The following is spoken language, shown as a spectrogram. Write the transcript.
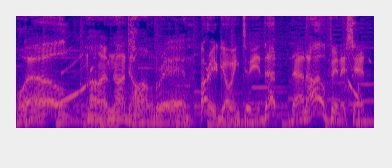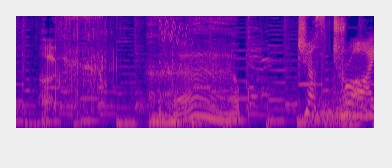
Well, I'm not hungry. Are you going to eat that? Then I'll finish it. Just try.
